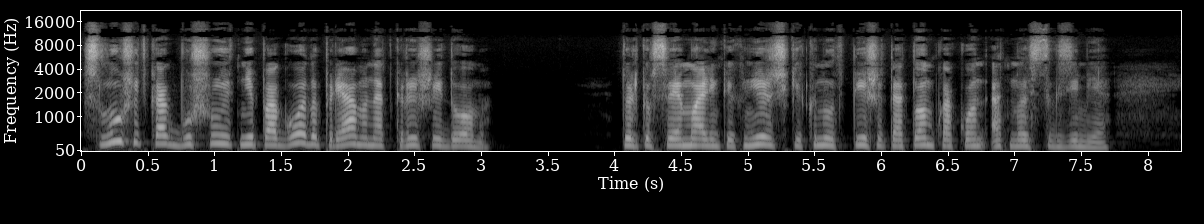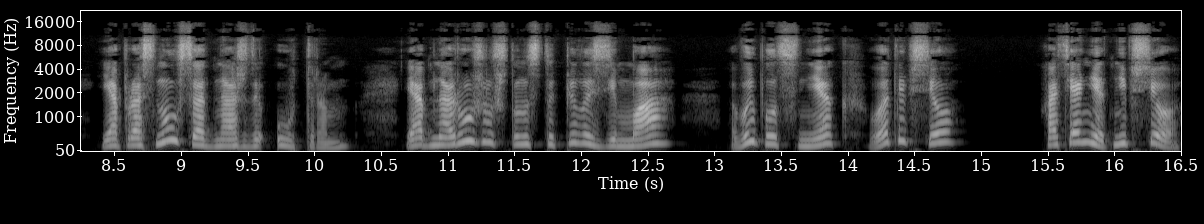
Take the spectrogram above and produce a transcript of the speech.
слушать, как бушует непогода прямо над крышей дома. Только в своей маленькой книжечке Кнут пишет о том, как он относится к зиме. «Я проснулся однажды утром и обнаружил, что наступила зима, выпал снег, вот и все. Хотя нет, не все.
